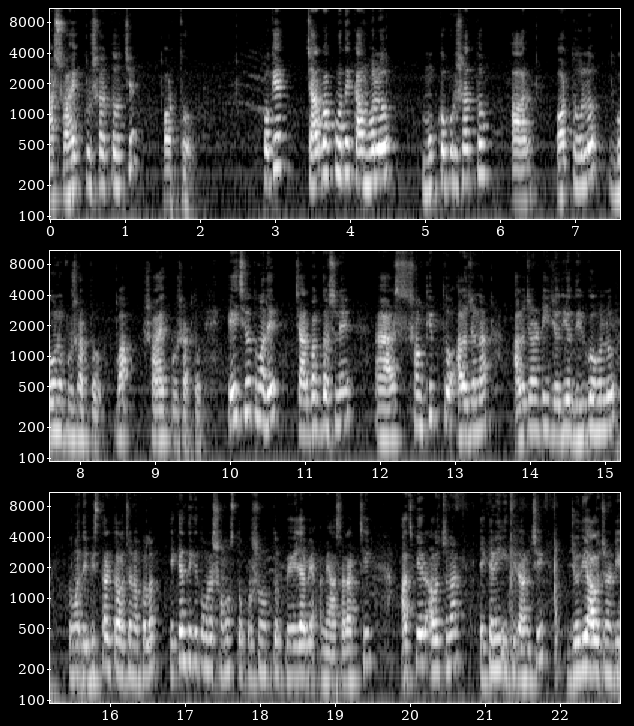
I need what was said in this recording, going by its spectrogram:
আর সহায়ক পুরুষার্থ হচ্ছে অর্থ। ওকে, চারবাক মতে কাম হলো মুখ্য পুরুষার্থ, আর অর্থ হলো গৌণ পুরুষার্থ বা সহায়ক পুরুষার্থ। এই ছিল তোমাদের চারবাক দর্শনের সংক্ষিপ্ত আলোচনা। আলোচনাটি যদিও দীর্ঘ হলো, তোমাদের বিস্তারিত আলোচনা করলাম। এখান থেকে তোমরা সমস্ত প্রশ্ন উত্তর পেয়ে যাবে, আমি আশা রাখছি। আজকের আলোচনা এখানেই ইতি টানছি। যদি আলোচনাটি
